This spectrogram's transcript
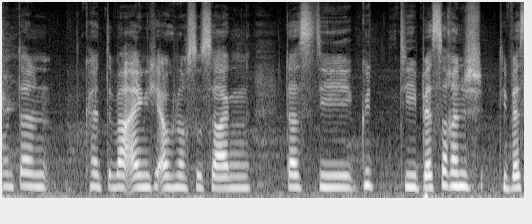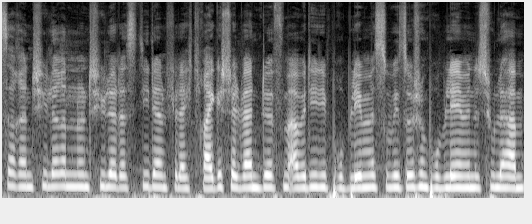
Und dann könnte man eigentlich auch noch so sagen, dass die, die, besseren, die besseren Schülerinnen und Schüler, dass die dann vielleicht freigestellt werden dürfen, aber die, die Probleme, sowieso schon Probleme in der Schule haben,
